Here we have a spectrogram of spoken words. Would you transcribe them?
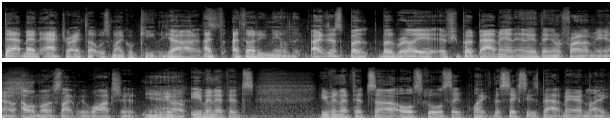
Batman actor I thought was Michael Keaton. Yeah, I, th- I thought he nailed it. I just, but but really, if you put Batman anything in front of me, I, I will most likely watch it. Yeah. You know, even if it's even if it's uh, old school, like the '60s Batman, like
